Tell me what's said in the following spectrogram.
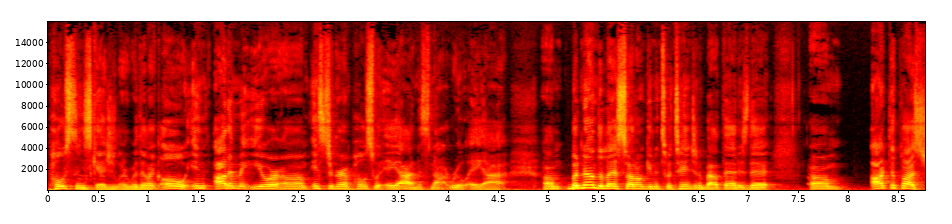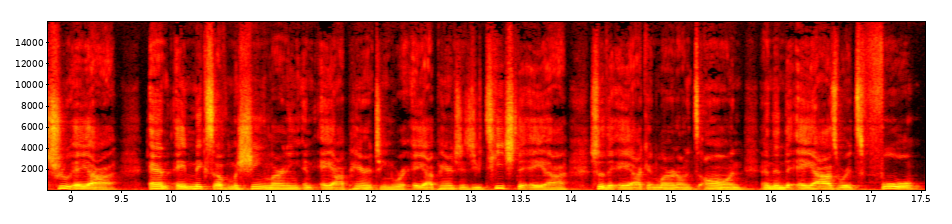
posting scheduler where they're like, oh, in, automate your um, Instagram post with AI, and it's not real AI. Um, but nonetheless, so I don't get into a tangent about that, is that um, Octaply's true AI and a mix of machine learning and AI parenting, where AI parenting is you teach the AI so the AI can learn on its own, and then the AI is where it's full,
